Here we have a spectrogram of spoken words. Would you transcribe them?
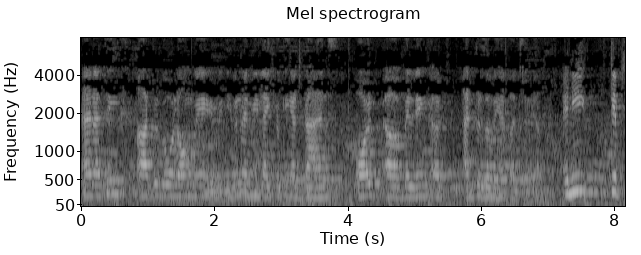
And I think art will go a long way, even when we like looking at brands or uh, building a, and preserving our culture. Yeah. Any tips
